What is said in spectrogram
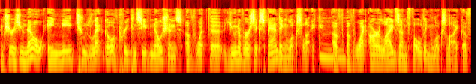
I'm sure as you know, a need to let go of preconceived notions of what the universe expanding looks like, mm. of, of what our lives unfolding looks like, of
